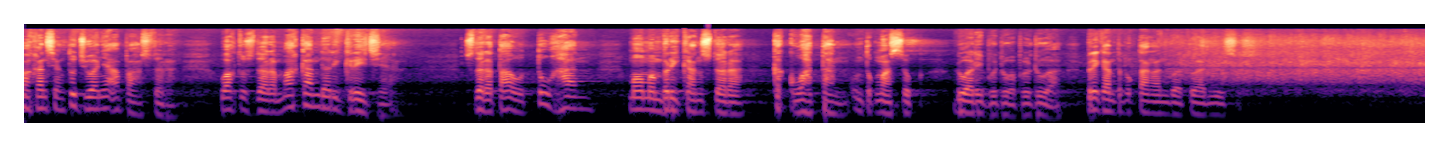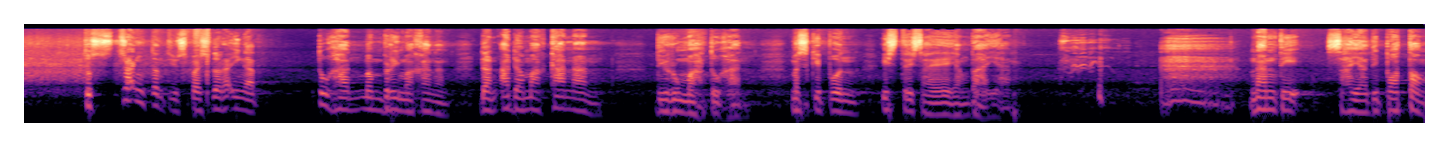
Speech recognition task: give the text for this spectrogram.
makan siang tujuannya apa saudara? Waktu saudara makan dari gereja, saudara tahu Tuhan mau memberikan saudara kekuatan untuk masuk 2022. Berikan tepuk tangan buat Tuhan Yesus. To strengthen you supaya saudara ingat Tuhan memberi makanan dan ada makanan di rumah Tuhan meskipun istri saya yang bayar. Nanti saya dipotong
